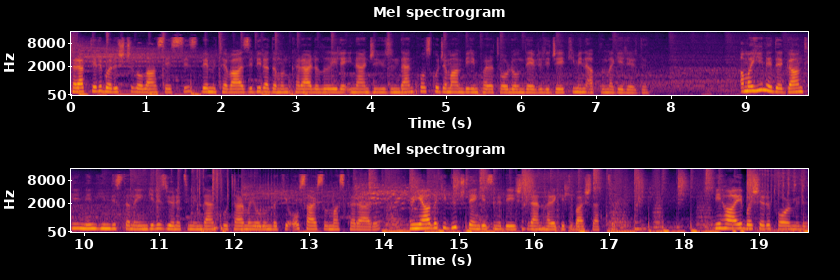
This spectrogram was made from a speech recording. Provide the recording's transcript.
karakteri barışçıl olan sessiz ve mütevazi bir adamın kararlılığı ile inancı yüzünden koskocaman bir imparatorluğun devrileceği kimin aklına gelirdi? Ama yine de Gandhi'nin Hindistan'ı İngiliz yönetiminden kurtarma yolundaki o sarsılmaz kararı, dünyadaki güç dengesini değiştiren hareketi başlattı. Nihai başarı formülü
